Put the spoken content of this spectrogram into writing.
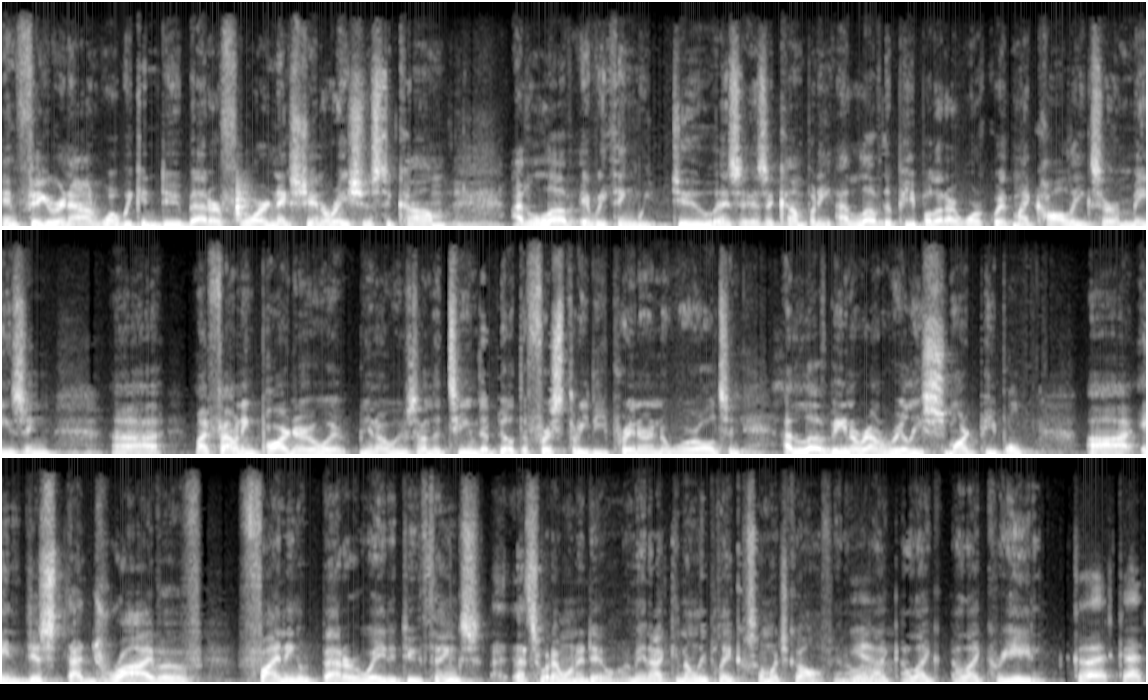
and figuring out what we can do better for next generations to come. I love everything we do as, as a company. I love the people that I work with. My colleagues are amazing. Uh, my founding partner, you know, was on the team that built the first 3D printer in the world, and I love being around really smart people, uh, and just that drive of finding a better way to do things. That's what I want to do. I mean, I can only play so much golf. You know, I like I like I like creating. Good, good.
